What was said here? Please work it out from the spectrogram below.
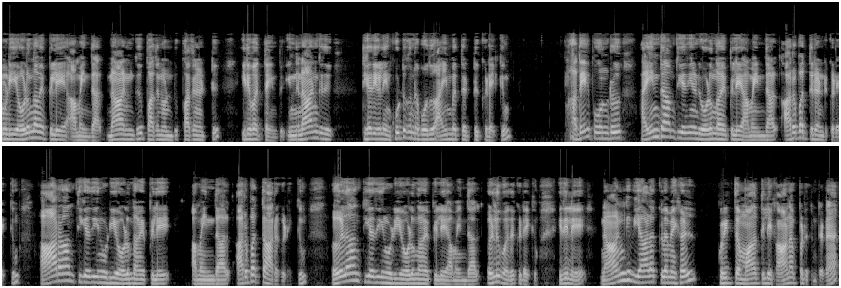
ஒழுங்கமைப்பிலே அமைந்தால். நான்கு பதினொன்று பதினெட்டு இருபத்தைந்து. இந்த நான்கு திகதிகளையும் கூட்டுகின்ற போது ஐம்பத்தெட்டு கிடைக்கும். அதே போன்று ஐந்தாம் தேதியினுடைய ஒழுங்கமைப்பிலே அமைந்தால் அறுபத்தி ரெண்டு கிடைக்கும். ஆறாம் தேதியினுடைய ஒழுங்கமைப்பிலே அமைந்தால் அறுபத்தாறு கிடைக்கும். ஏழாம் தேதியினுடைய ஒழுங்கமைப்பிலே அமைந்தால் எழுபது கிடைக்கும். இதிலே நான்கு வியாழக்கிழமைகள் குறித்த மாதத்திலே காணப்படுகின்றன.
